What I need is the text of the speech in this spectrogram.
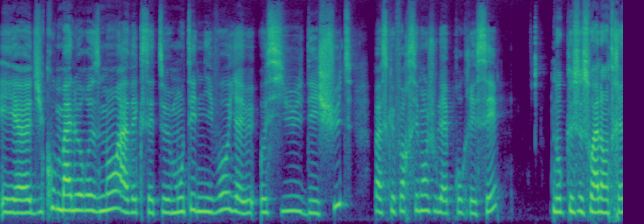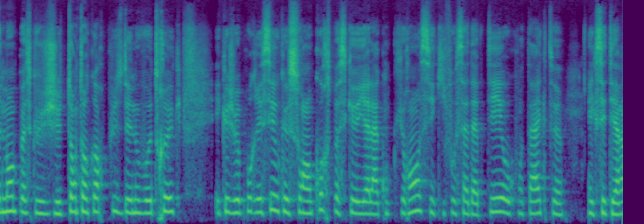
Et euh, du coup, malheureusement, avec cette montée de niveau, il y a eu aussi eu des chutes parce que forcément, je voulais progresser. Donc que ce soit à l'entraînement parce que je tente encore plus de nouveaux trucs et que je veux progresser ou que ce soit en course parce qu'il y a la concurrence et qu'il faut s'adapter au contact, etc.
